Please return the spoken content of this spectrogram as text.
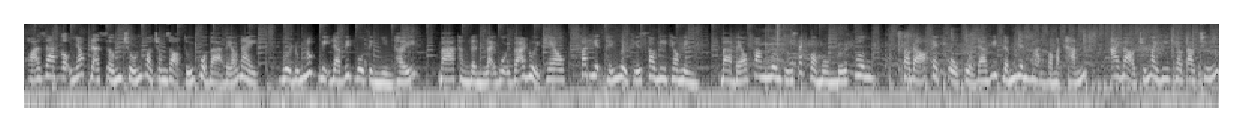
Hóa ra cậu nhóc đã sớm trốn vào trong giỏ túi của bà béo này. Vừa đúng lúc bị David vô tình nhìn thấy, ba thằng đần lại vội vã đuổi theo, phát hiện thấy người phía sau đi theo mình. Bà béo phăng luôn túi sách vào mồm đối phương, sau đó kẹp cổ của David đấm liên hoàn vào mặt hắn. Ai bảo chúng mày đi theo tao chứ,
